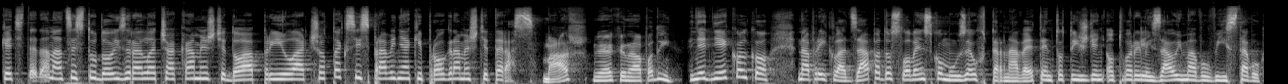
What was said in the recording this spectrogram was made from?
Keď teda na cestu do Izraela čakám ešte do apríla, čo tak si spraviť nejaký program ešte teraz? Máš nejaké nápady? Hneď niekoľko. Napríklad Západoslovensko múzeu v Trnave tento týždeň otvorili zaujímavú výstavu,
